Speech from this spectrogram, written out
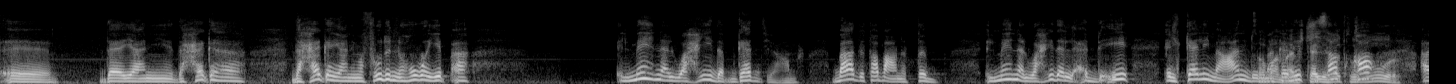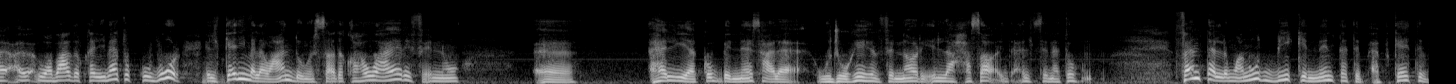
آه، ده يعني ده حاجة ده حاجة يعني المفروض إن هو يبقى المهنة الوحيدة بجد يا عمرو. بعد طبعا الطب. المهنة الوحيدة اللي قد إيه؟ الكلمة عنده ما كانتش صادقة. آه، آه، وبعض الكلمات القبور. الكلمة لو عنده مش صادقة هو عارف إنه آه هل يكب الناس على وجوههم في النار إلا حصائد ألسنتهم؟ فأنت اللي منوط بيك إن أنت تبقى بكاتب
